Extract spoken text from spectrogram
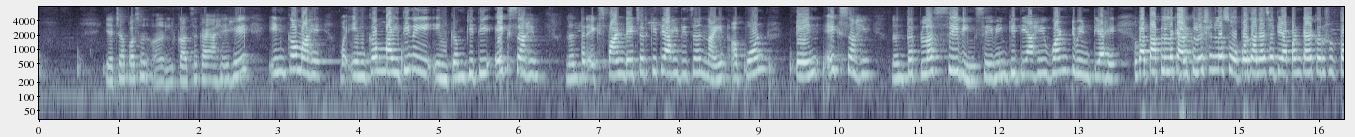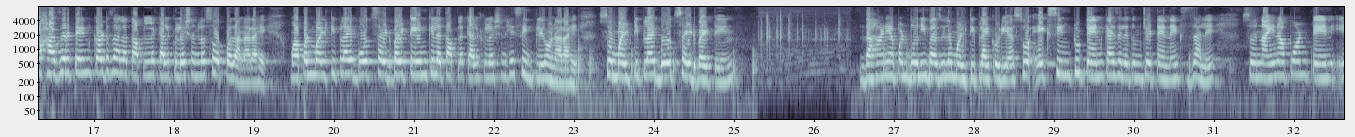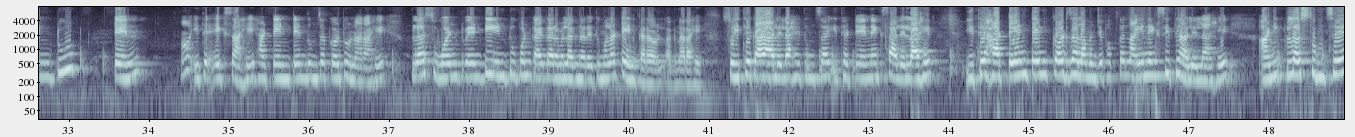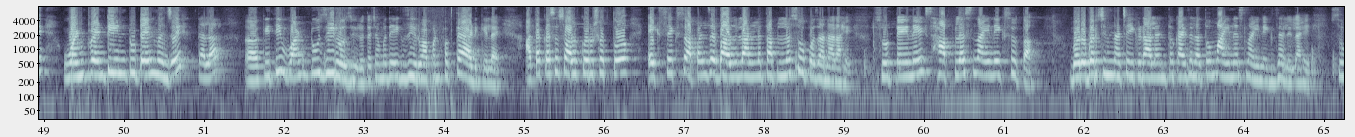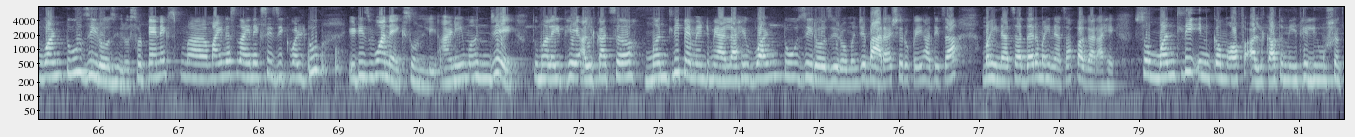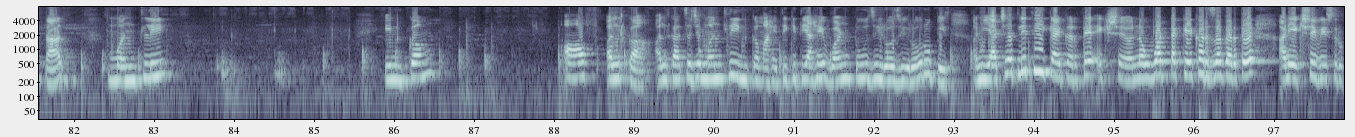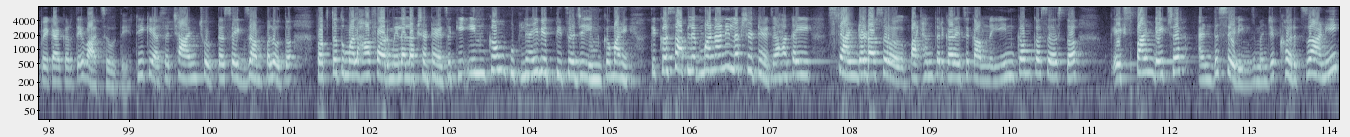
याच्यापासून अल्काचं काय आहे? हे इन्कम आहे. मग इन्कम माहिती नाही इन्कम किती एक्स आहे? नंतर एक्सपांडेचर किती आहे तिचं? नाईन अपॉन टेन एक्स आहे. नंतर प्लस सेव्हिंग सेव्हिंग किती आहे? वन ट्वेंटी आहे. मग आता आपल्याला कॅल्क्युलेशनला सोपं जाण्यासाठी आपण काय करू शकतो? हा जर टेन कट झाला तर आपल्याला कॅल्क्युलेशनला सोपं जाणार आहे. मग आपण multiply both side by ten केलं तर आपलं कॅल्क्युलेशन हे सिम्पली होणार आहे. So multiply both side by ten दहाने आपण दोन्ही बाजूला मल्टिप्लाय करूया. सो एक्स इंटू टेन काय झाले? तुमचे टेन एक्स झाले. So nine upon ten into ten हां इथे एक्स आहे. हा टेन टेन तुमचा कट होणार आहे. प्लस वन ट्वेंटी इंटू पण काय करावं लागणार आहे? तुम्हाला टेन करावं लागणार आहे. सो इथे काय आलेलं आहे तुमचं? इथे टेन एक्स आलेला आहे. इथे हा टेन टेन कट झाला म्हणजे फक्त नाईन एक्स इथे आलेला आहे. आणि प्लस तुमचे वन ट्वेंटी इंटू टेन म्हणजे त्याला किती? वन टू झिरो झिरो त्याच्यामध्ये एक झिरो आपण फक्त ऍड केलाय. आता कसं सॉल्व्ह करू शकतो? एक्स एक्स आपण जर बाजूला आणलं तर आपल्याला सोपं जाणार आहे. सो टेन एक्स हा प्लस नाईन एक्स होता. बरोबर चिन्हाच्या इकडे आल्यानंतर काय झाला? तो मायनस नाईन एक्स झालेला आहे. So one two zero zero so ten X minus nine X is equal to it is one X only आणि म्हणजे तुम्हाला इथे अलकाचं मंथली पेमेंट मिळालं आहे वन टू झिरो झिरो म्हणजे बाराशे रुपये हा तिचा महिन्याचा दर महिन्याचा पगार आहे. So monthly income of Alka तुम्ही इथे लिहू शकतात. Monthly income of Alka. अलकाचं जे मंथली इन्कम आहे ते किती आहे? One two zero zero rupees आणि याच्यातली ती काय करते? एकशे नव्वद टक्के खर्च करते आणि एकशे वीस रुपये काय करते? वाचवते. ठीक आहे? असं छान छोटंसं एक्झाम्पल होतं. फक्त तुम्हाला हा फॉर्म्युला लक्षात ठेवायचं की इन्कम कुठल्याही व्यक्तीचं जे इन्कम आहे ते कसं आपल्या मनाने लक्षात ठेवायचं? हा काही स्टँडर्ड असं पाठांतर करायचं काम नाही. इन्कम कसं असतं? एक्सपांडेचर अँड द सेव्हिंग्ज म्हणजे खर्च आणि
